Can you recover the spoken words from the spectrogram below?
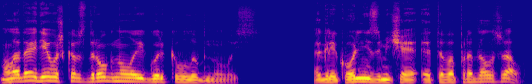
Молодая девушка вздрогнула и горько улыбнулась. Агриколь, не замечая этого, продолжал.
